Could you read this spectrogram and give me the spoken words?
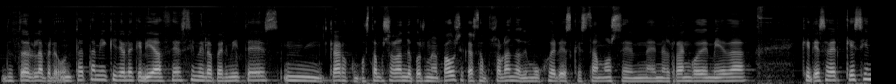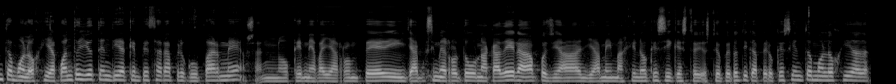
Doctor, la pregunta también que yo le quería hacer, si me lo permite, es, mm, claro, como estamos hablando de posmenopáusica, estamos hablando de mujeres que estamos en, en, el rango de mi edad, quería saber qué sintomología, cuánto yo tendría que empezar a preocuparme, o sea, no que me vaya a romper y ya si me he roto una cadera, pues ya, ya me imagino que sí que estoy osteoperótica, pero qué sintomología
